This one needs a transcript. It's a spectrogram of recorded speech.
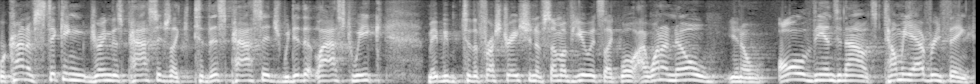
We're kind of sticking during this passage, like, to this passage. We did that last week, maybe to the frustration of some of you. It's like, well, I want to know, you know, all of the ins and outs. Tell me everything.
